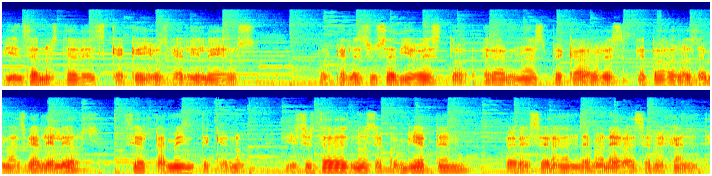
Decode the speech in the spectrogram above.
¿Piensan ustedes que aquellos galileos porque les sucedió esto, eran más pecadores que todos los demás Galileos? Ciertamente que no. Y si ustedes no se convierten, perecerán de manera semejante.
